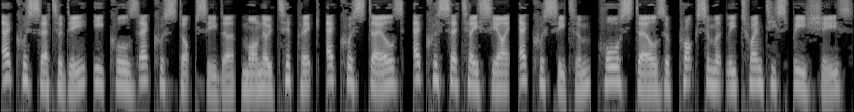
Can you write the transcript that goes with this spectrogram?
Equisetidae equals Equisetopsida monotypic Equisetales, Equisetaceae, Equisetum horsetails approximately 20 species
